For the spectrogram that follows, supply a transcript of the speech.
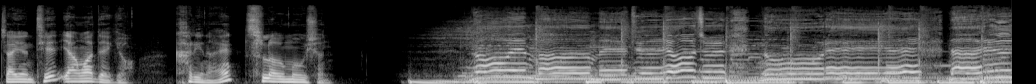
자이언티의 양화대교, 카리나의 Slow Motion. 너의 마음에 들려줄 노래에 나를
